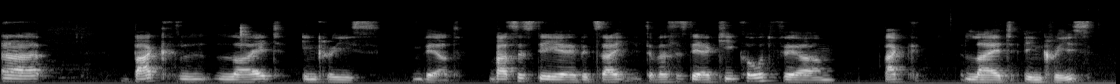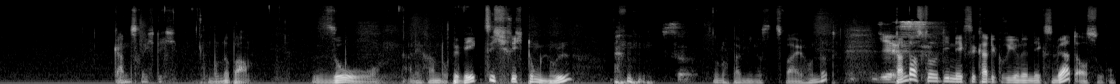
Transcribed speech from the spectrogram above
Äh, Backlight Increase Wert. Was ist die Bezeichnung, was ist der Keycode für ähm, Backlight Increase? Ganz richtig. Wunderbar. So, Alejandro bewegt sich Richtung Null. So. Nur noch bei minus 200. Yes. Dann darfst du die nächste Kategorie und den nächsten Wert aussuchen.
